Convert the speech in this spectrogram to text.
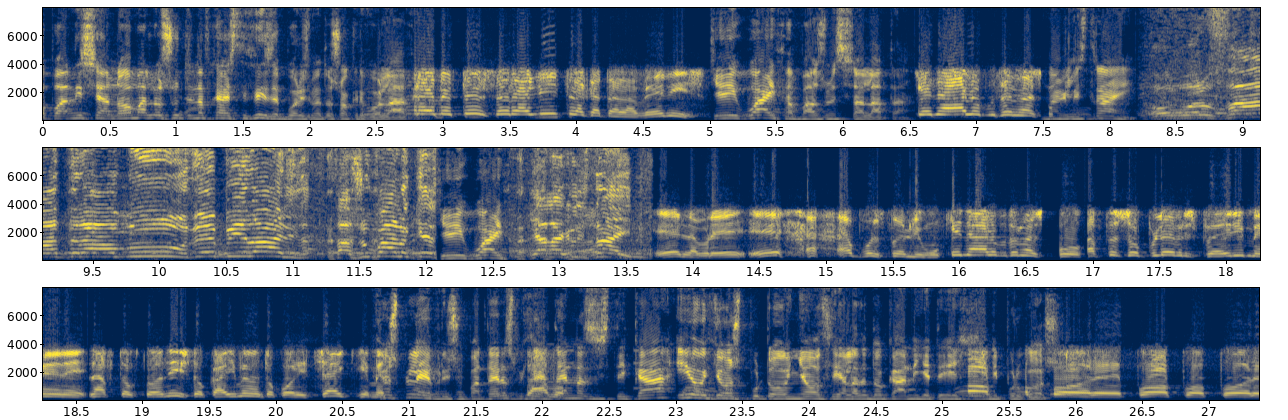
Όπω αν είσαι ανώμαλος, ούτε να ευχαριστηθείς δεν μπορείς με τόσο ακριβό λάδι. Πέρα με 4 λίτρα, καταλαβαίνεις. Και η Y θα βάζουμε στη σαλάτα. Και ένα άλλο που θέλω να σου Να γλιστράει. Ομορφάντρα μου, δεν πειράζει. Θα σου βάλω και... Και η Y θα. Για να γλιστράει. Έλα βρε, ε, αποστολή μου. Και ένα άλλο που θέλω να σου πω. Αυτός ο πλεύρης περίμενε να αυτοκτονήσει το καημένο το κοριτσάκι και με. Ποιος πλεύρης, ο πατέρας που χαιρετάει ναζιστικά ή ο γιος που το νιώθει αλλά δεν το κάνει γιατί έχει γίνει υπουργός; Πόρε, πω, πω, πόρε.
